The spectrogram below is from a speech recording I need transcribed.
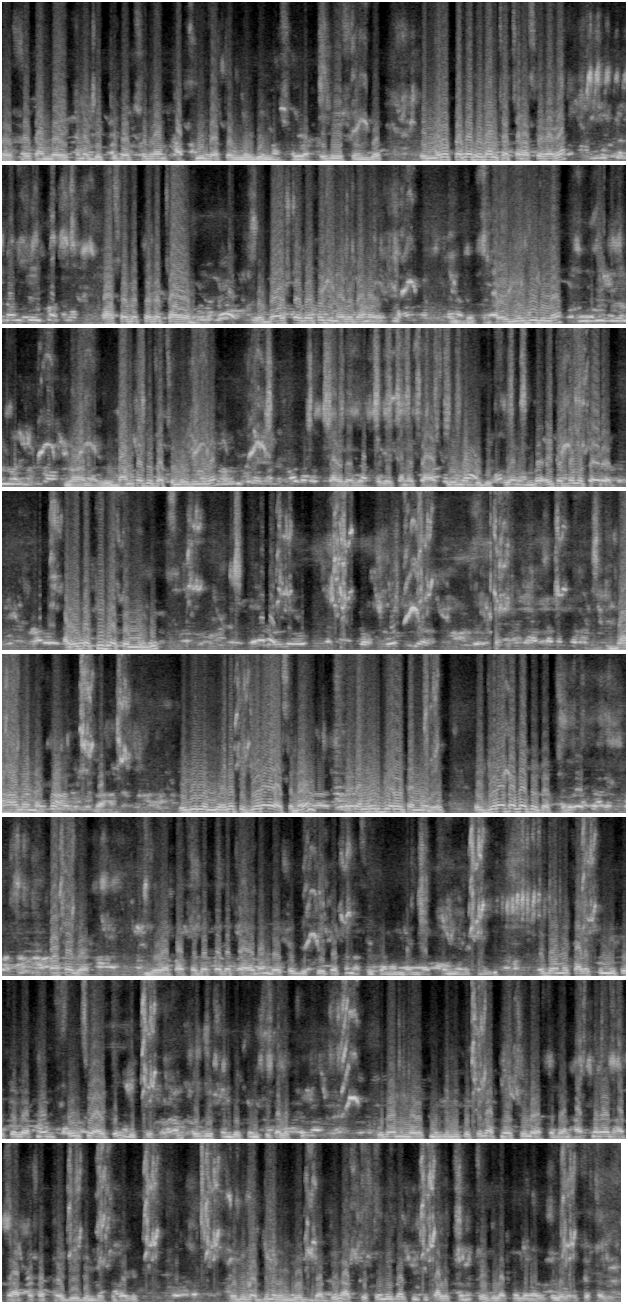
দর্শক, আমরা এখানে দেখতে পাচ্ছিলাম হাসলি জাতের মুরগি মাসাল্লাহ খুবই সুন্দর। এই মোরগ মোরগটা কত দাম চাচ্ছেন আজকে কাকা? পাঁচ হাজার টাকা চাওয়া। এর বয়সটা কতদিন হবে জানা? আর এই মুরগিগুলা? না না দাম কত চাচ্ছে মুরগিগুলা? চার হাজার। টাকা এখানে একটা হাসলি মুরগি দেখছিলাম আমরা, এটার দামও চার হাজার। আর এটা কি জাতের মুরগি? বাহানা নাকি বাহানা। এগুলো এটা তো জোড়াই আছে, না? এটা মুরগি আর ওটা মোরগ। এই জোড়াটা কত চাচ্ছে? পাঁচ হাজার। জোড়া পাঁচ হাজার টাকা চাওয়া দাম। দর্শক বুঝতেই পারছেন আপনি কেমন দাম যাচ্ছেন মোরগ মুরগি এই ধরনের কালেকশন নিতে চলে আপনার ফেন্সি আইটেম বুঝতে পারছেন। খুবই সুন্দর ফেন্সি কালেকশন উদাহরণ মোরগ মুরগি নিতে চলে আপনারা চলে আসতে পারেন। হাসনাবাদ হাতে আপনার সপ্তাহে দুই দিন বসে থাকে। শনিবার দিন এবং বুধবার দিন। আজকে শনিবার কি কি কালেকশন হচ্ছে এগুলো আপনাদের মাঝে তুলে ধরার চেষ্টা করব।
